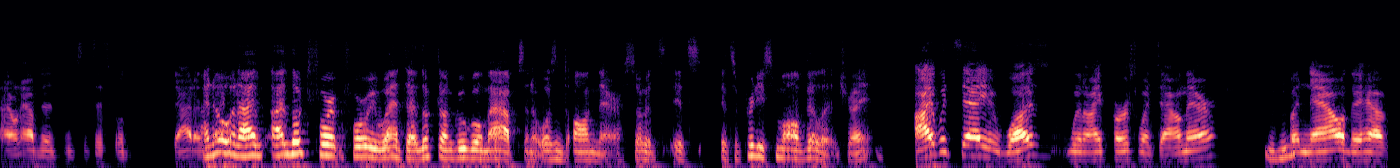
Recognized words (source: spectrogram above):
I don't have the, the statistical data. I know when I I looked for it before we went, I looked on Google Maps and it wasn't on there. So it's it's it's a pretty small village, right? I would say it was when I first went down there. Mm-hmm. But now they have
